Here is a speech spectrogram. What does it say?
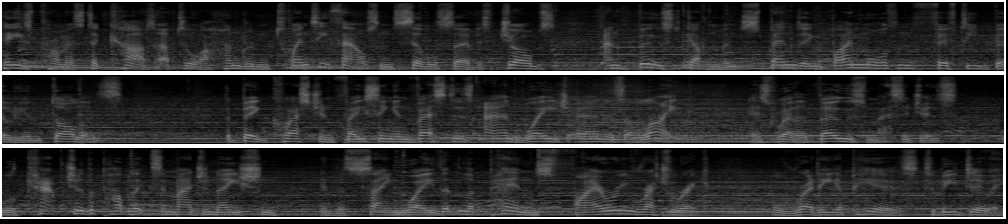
He's promised to cut up to 120,000 civil service jobs and boost government spending by more than $50 billion. The big question facing investors and wage earners alike is whether those messages will capture the public's imagination in the same way that Le Pen's fiery rhetoric already appears to be doing.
